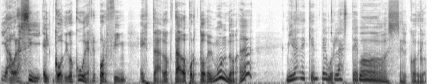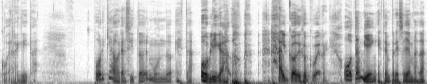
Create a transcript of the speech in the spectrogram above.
Y ahora sí, el código QR por fin está adoptado por todo el mundo. ¿eh? Mira de quién te burlaste vos, el código QR grita. Porque ahora sí todo el mundo está obligado al código QR. O también esta empresa llamada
